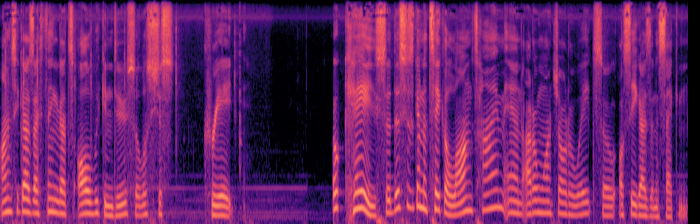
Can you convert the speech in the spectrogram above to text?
Honestly, guys, I think that's all we can do, so let's just create. Okay, so this is gonna take a long time, and I don't want y'all to wait, so I'll see you guys in a second.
